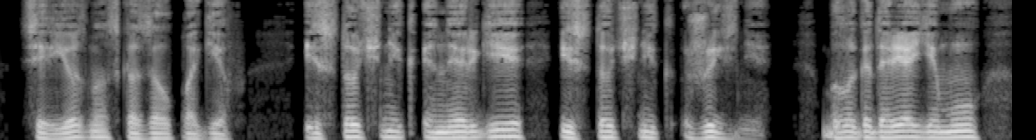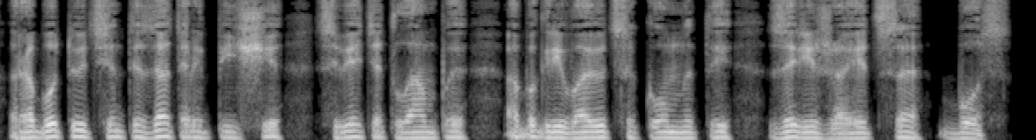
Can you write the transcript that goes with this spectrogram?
— серьезно сказал Пагев. «Источник энергии, источник жизни. Благодаря ему работают синтезаторы пищи, светят лампы, обогреваются комнаты, заряжается босс.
